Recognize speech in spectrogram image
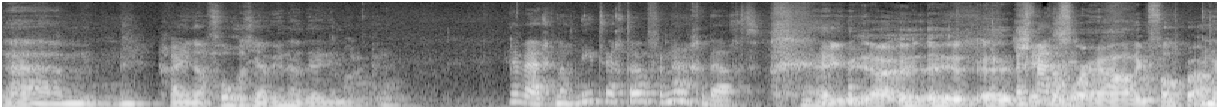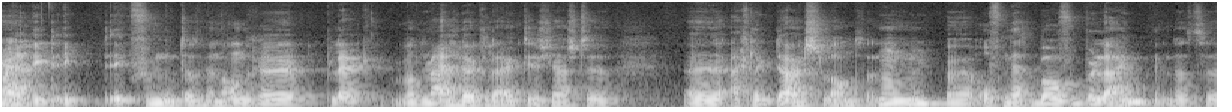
Ehm, ga je dan volgend jaar weer naar Denemarken? Daar hebben we eigenlijk nog niet echt over nagedacht. Nee, ja, eh, zeker ze- voor herhaling vatbaar, Ja. maar ik, ik, ik vermoed dat we een andere plek. Wat mij leuk lijkt is juist de, eh, eigenlijk Duitsland. En dan, Mhm. eh, of net boven Berlijn, dat eh,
